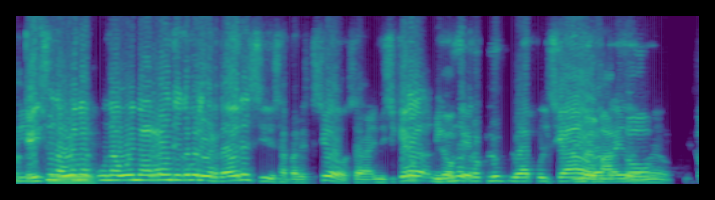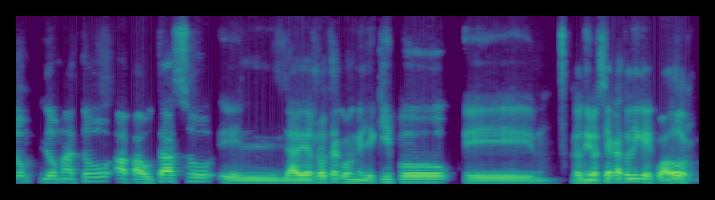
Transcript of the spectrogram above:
Porque Sí, hizo una sí. buena, una buena arranque como Libertadores y desapareció. O sea, ni siquiera Lo- lo ningún que- otro club lo ha pulseado, lo lo, ha traído de mató. nuevo. Lo, lo mató a pautazo el- la derrota con el equipo, eh, la Universidad Católica de Ecuador.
